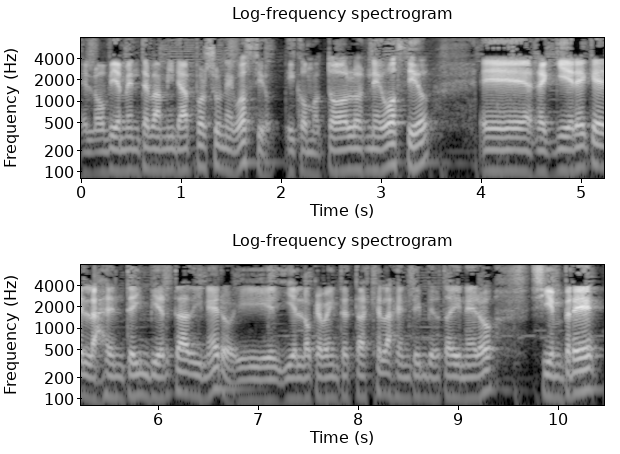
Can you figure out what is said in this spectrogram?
él obviamente va a mirar por su negocio y como todos los negocios eh, requiere que la gente invierta dinero y, y él lo que va a intentar es que la gente invierta dinero siempre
